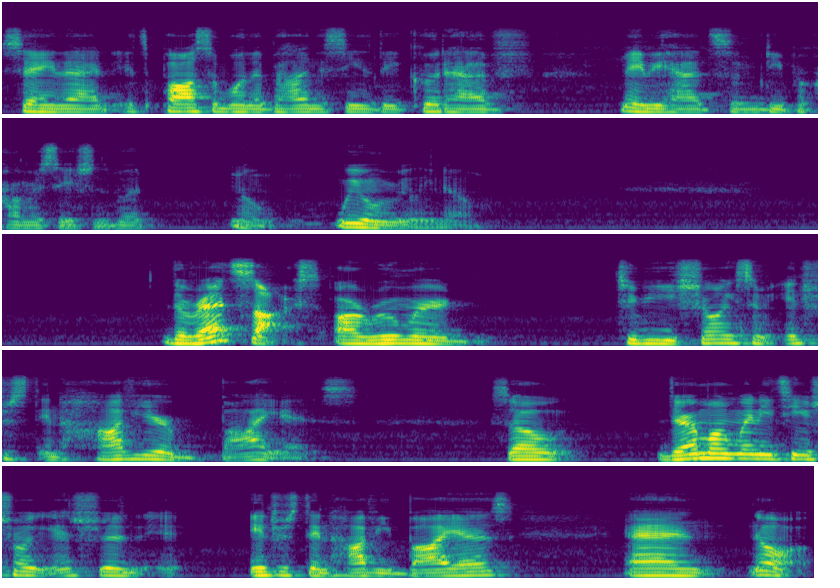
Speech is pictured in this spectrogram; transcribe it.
saying that it's possible that behind the scenes they could have maybe had some deeper conversations, but no, we won't really know. The Red Sox are rumored to be showing some interest in Javier Baez. So they're among many teams showing interest interest in Javi Baez. And no,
